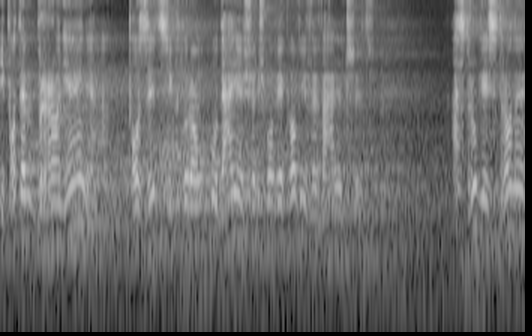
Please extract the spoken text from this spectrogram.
i potem bronienia pozycji, którą udaje się człowiekowi wywalczyć. A z drugiej strony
